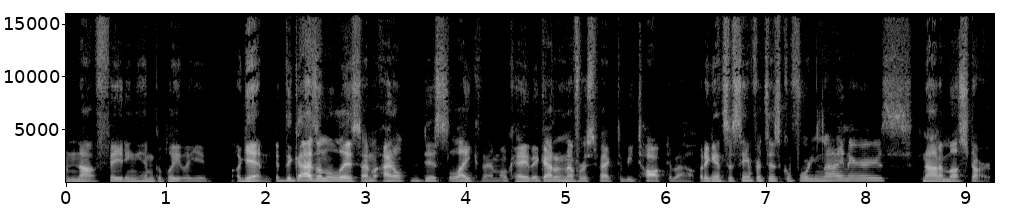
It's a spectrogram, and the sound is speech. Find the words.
I'm not fading him completely. Again, if the guys on the list, I don't, I don't dislike them, okay? They got enough respect to be talked about. But against the San Francisco 49ers, not a must start.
